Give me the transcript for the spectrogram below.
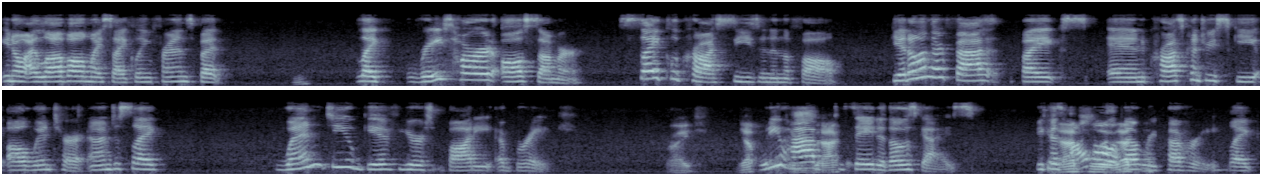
you know, I love all my cycling friends, but like race hard all summer, cyclocross season in the fall, get on their fat bikes and cross country ski all winter. And I'm just like, when do you give your body a break? Right. Yep. What do you have exactly. to say to those guys? Because I'm all about that's recovery. Like,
